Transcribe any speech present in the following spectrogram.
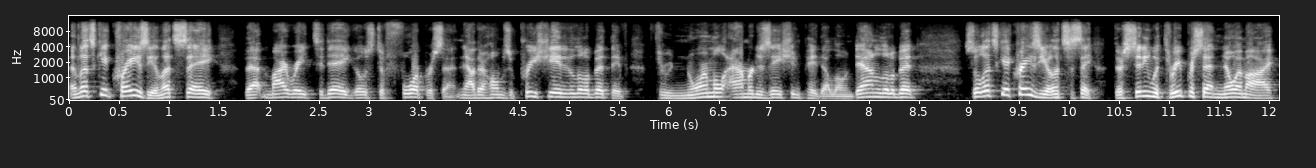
And let's get crazy and let's say that my rate today goes to 4%. Now their home's appreciated a little bit. They've, through normal amortization, paid that loan down a little bit. So let's get crazier. Let's just say they're sitting with 3% no MI,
